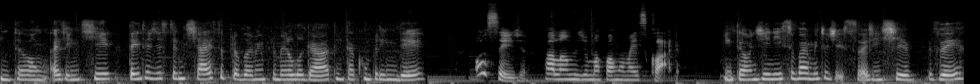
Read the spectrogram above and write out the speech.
Então, a gente tenta destrinchar esse problema em primeiro lugar, tentar compreender. Ou seja, falando de uma forma mais clara. Então, de início vai muito disso. A gente vê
